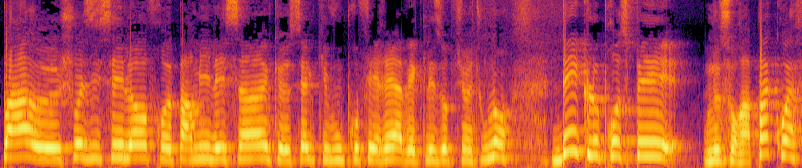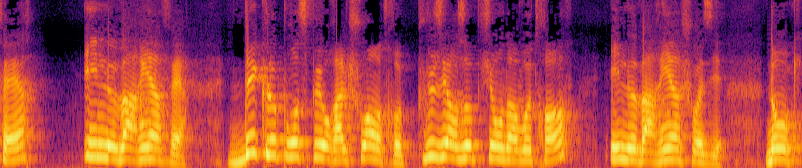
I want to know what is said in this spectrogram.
Pas euh, choisissez l'offre parmi les 5, euh, celle que vous préférez avec les options et tout. Non. Dès que le prospect ne saura pas quoi faire, il ne va rien faire. Dès que le prospect aura le choix entre plusieurs options dans votre offre, il ne va rien choisir. Donc,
